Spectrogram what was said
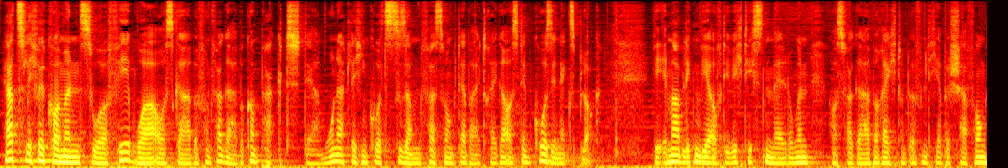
Herzlich willkommen zur Februarausgabe von Vergabe Kompakt, der monatlichen Kurzzusammenfassung der Beiträge aus dem Cosinex-Blog. Wie immer blicken wir auf die wichtigsten Meldungen aus Vergaberecht und öffentlicher Beschaffung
